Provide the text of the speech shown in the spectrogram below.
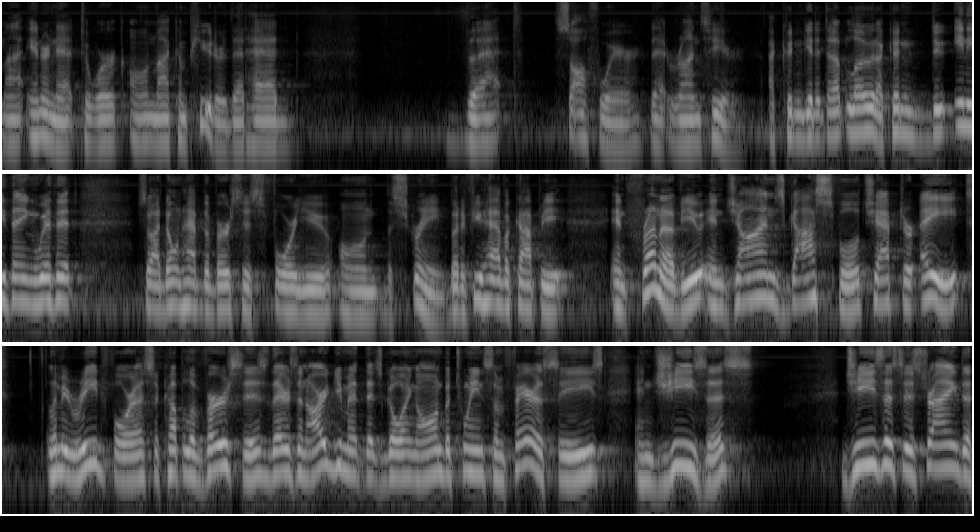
my internet to work on my computer that had that software that runs here. I couldn't get it to upload, I couldn't do anything with it, so I don't have the verses for you on the screen. But if you have a copy in front of you in John's Gospel, chapter 8, let me read for us a couple of verses. There's an argument that's going on between some Pharisees and Jesus. Jesus is trying to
